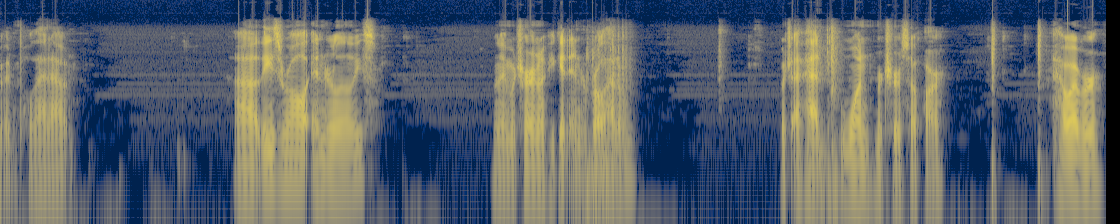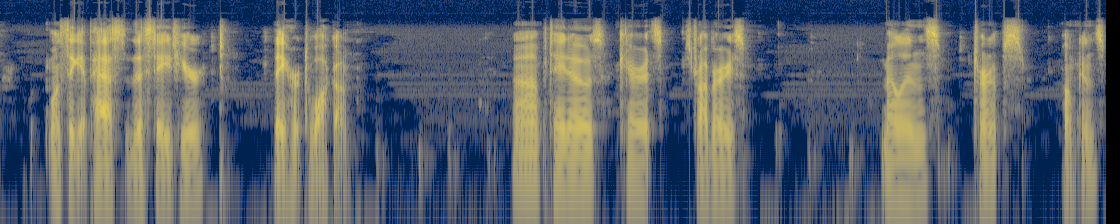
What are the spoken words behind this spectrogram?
ahead and pull that out. Uh, these are all ender lilies. When they mature enough, you get ender pearl out of them. Which I've had one mature so far. However, once they get past this stage here, they hurt to walk on. Uh, potatoes, carrots, strawberries, melons, turnips, pumpkins.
